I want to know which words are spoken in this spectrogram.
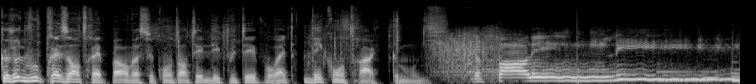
que je ne vous présenterai pas. On va se contenter de l'écouter pour être décontracté, comme on dit. The falling leaves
